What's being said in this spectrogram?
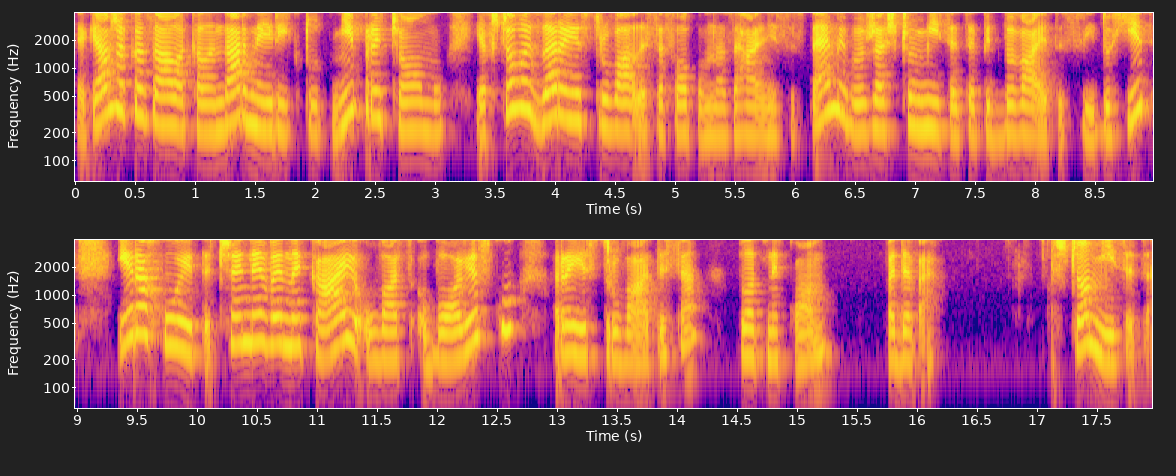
Як я вже казала, календарний рік тут ні при чому. Якщо ви зареєструвалися ФОПом на загальній системі, ви вже щомісяця підбиваєте свій дохід і рахуєте, чи не виникає у вас обов'язку реєструватися платником ПДВ. Щомісяця.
